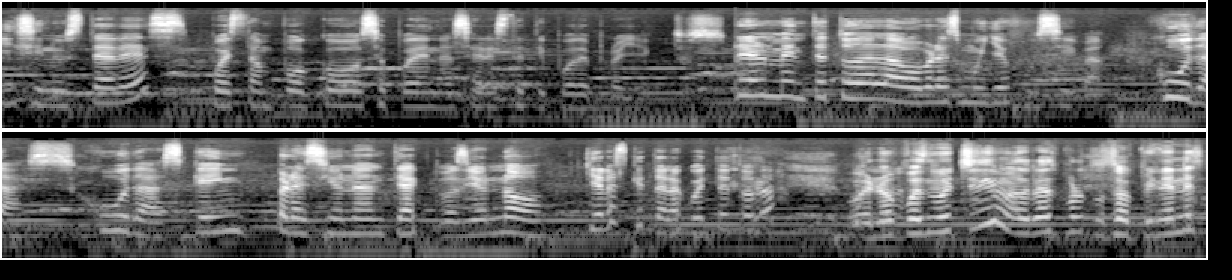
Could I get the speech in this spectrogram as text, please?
y sin ustedes, pues tampoco se pueden hacer este tipo de proyectos. Realmente toda la obra es muy efusiva. Judas, Judas, qué impresionante actuación. No, ¿quieres que te la cuente toda? Bueno, pues muchísimas gracias por tus opiniones.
